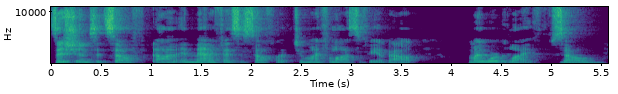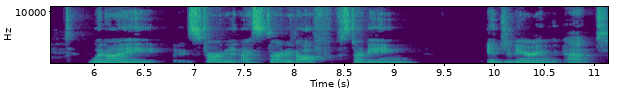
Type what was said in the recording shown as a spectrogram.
transitions itself uh, and manifests itself to my philosophy about my work life. So when I started, I started off studying engineering at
